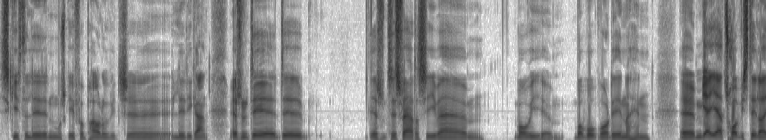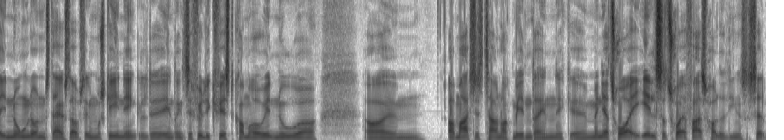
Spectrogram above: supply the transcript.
skiftet lidt ind, måske få Pavlovic øh, lidt i gang. Jeg synes, det, det, jeg synes, det er svært at sige, hvad, øh, hvor, vi, øh, hvor, hvor, hvor det ender henne. Øh, jeg, jeg tror, vi stiller i nogenlunde stærkeste opstilling, måske en enkelt øh, ændring. Selvfølgelig Kvist kommer jo ind nu, og, og, øh, og Martins tager jo nok midten derinde. Ikke? Øh, Men jeg tror, ellers så tror jeg faktisk, holdet ligner sig selv.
